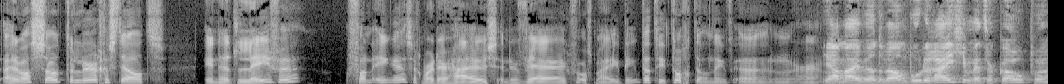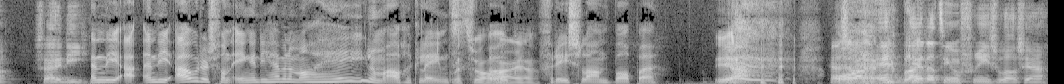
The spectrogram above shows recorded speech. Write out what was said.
hij was zo teleurgesteld in het leven van Inge, zeg maar, haar huis en haar werk, volgens mij. Ik denk dat hij toch dan denkt... eh, eh, eh. Ja, maar hij wilde wel een boerderijtje met haar kopen, zei hij. En die, en die ouders van Inge, die hebben hem al helemaal geclaimd. Dat is wel waar, ja. Friesland, Bappen. Ja. Ja, ze Oh, waren echt blij dat hij een Fries was, ja.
